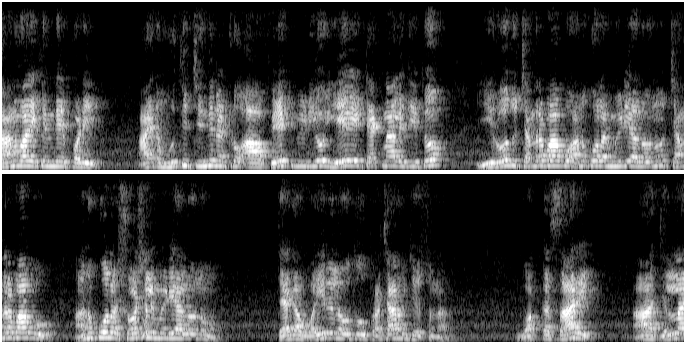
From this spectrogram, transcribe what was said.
కాన్వాయ్ కిందే పడి ఆయన మృతి చెందినట్లు ఆ ఫేక్ వీడియో ఏఐ టెక్నాలజీతో ఈరోజు చంద్రబాబు అనుకూల మీడియాలోను చంద్రబాబు అనుకూల సోషల్ మీడియాలోను తెగ వైరల్ అవుతూ ప్రచారం చేస్తున్నారు. ఒక్కసారి ఆ జిల్లా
